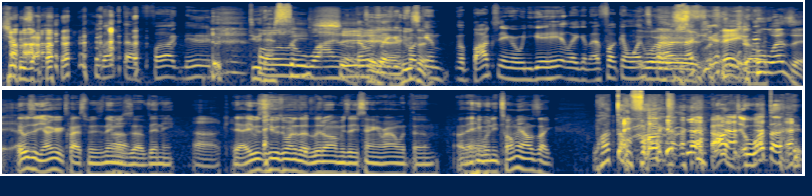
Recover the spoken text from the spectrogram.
she was out. what the fuck, dude? Dude, that's so Holy wild. shit. That was Yeah, like he in was a- fucking a, boxing or when you get hit like in that fucking one spot. Word. Hey, who was it? It was a younger classmate. His name Oh. was uh, Vinny. Oh, okay. Yeah, he was he was one of the little homies that he sang around with them. Oh, then he, when he told me, I was like. What the fuck? What the?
